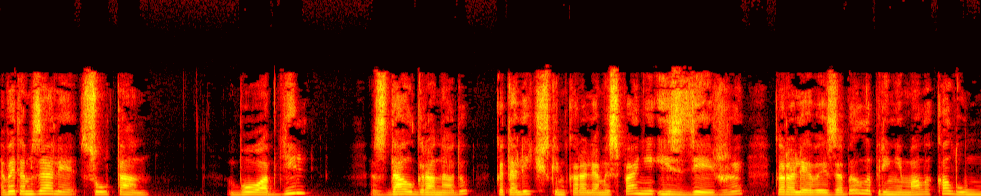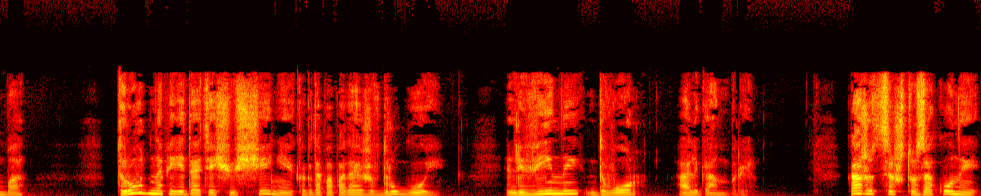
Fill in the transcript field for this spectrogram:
в этом зале султан Боабдиль сдал Гранаду католическим королям Испании, и здесь же королева Изабелла принимала Колумба. Трудно передать ощущение, когда попадаешь в другой, львиный двор Альгамбры. Кажется, что законы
